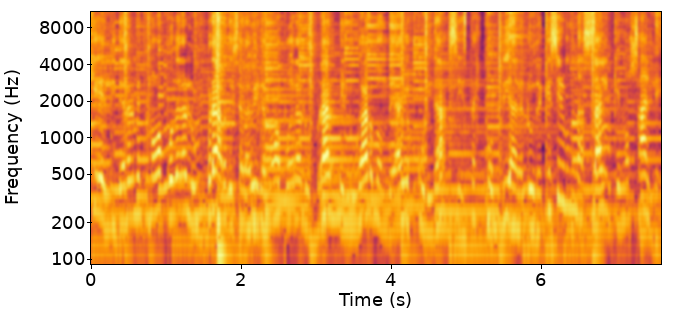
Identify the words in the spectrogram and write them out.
qué? Literalmente no va a poder alumbrar, dice la Biblia, no va a poder alumbrar el lugar donde hay oscuridad si está escondida la luz. ¿De qué sirve una sal que no sale?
